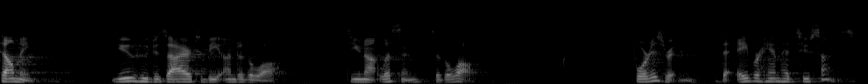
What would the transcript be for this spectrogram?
Tell me, you who desire to be under the law, do you not listen to the law? For it is written that Abraham had two sons,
